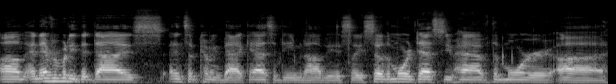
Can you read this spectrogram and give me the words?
Um, and everybody that dies ends up coming back as a demon, obviously. So the more deaths you have, the more uh,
